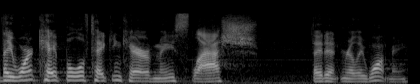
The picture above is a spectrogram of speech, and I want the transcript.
They weren't capable of taking care of me, slash, they didn't really want me.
